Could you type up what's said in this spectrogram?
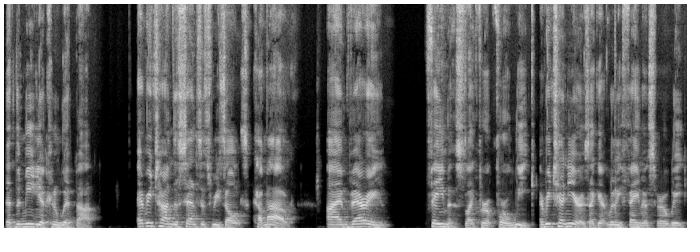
that the media can whip up. Every time the census results come out, I'm very famous, like for, for a week. Every 10 years, I get really famous for a week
